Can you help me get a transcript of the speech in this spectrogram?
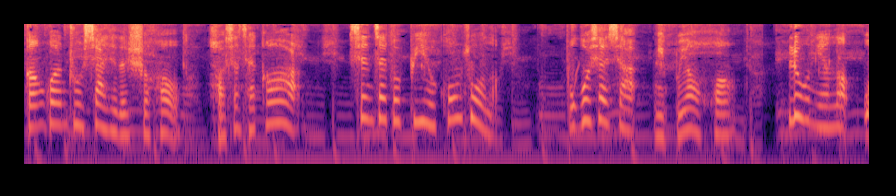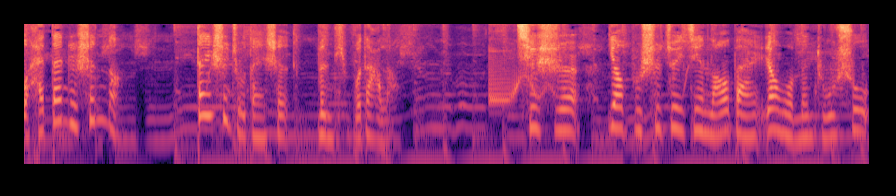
刚关注夏夏的时候好像才高二，现在都毕业工作了。不过夏夏你不要慌，六年了我还单着身呢，单身就单身，问题不大了。其实要不是最近老板让我们读书，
